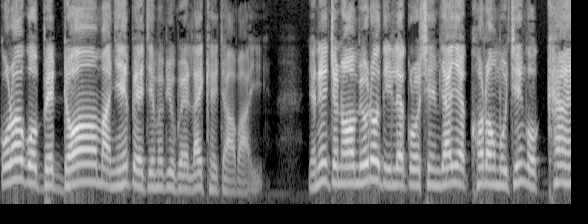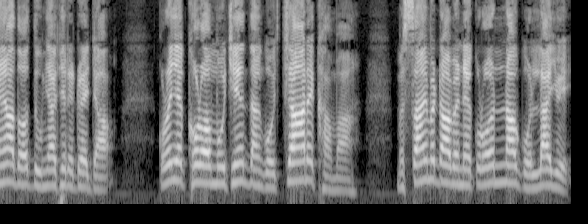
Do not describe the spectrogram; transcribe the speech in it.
ကိုရောကိုဘယ်တော့မှငင်းပယ်ခြင်းမပြုဘဲလိုက်ခဲ့ကြပါ၏ယနေ့ကျွန်တော်မျိုးတို့ဒီလက်ကိုရှင်ပြရဲ့ခေါ်တော်မူခြင်းကိုခံရတော်သူများဖြစ်တဲ့အတွက်ကြောင့်ကိုရောရဲ့ခေါ်တော်မူခြင်းအတန်ကိုကြားတဲ့ခါမှာမဆိုင်မတော့ဘဲနဲ့ကိုရောနောက်ကိုလိုက်၍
